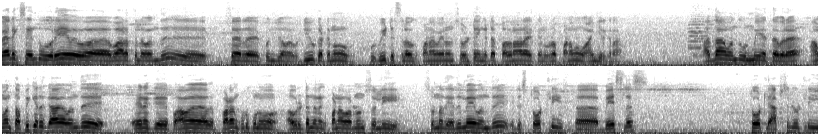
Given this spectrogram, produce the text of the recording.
வேலைக்கு சேர்ந்து ஒரே வாரத்தில் வந்து சார் கொஞ்சம் டியூ கட்டணும் வீட்டு செலவுக்கு பணம் வேணும்னு சொல்லிட்டு என்கிட்ட பதினாறாயிரத்தி ஐநூறுரூவா பணமும் வாங்கியிருக்கிறான். அதான் வந்து உண்மையே தவிர அவன் தப்பிக்கிறதுக்காக வந்து எனக்கு அவன் பணம் கொடுக்கணும் அவர்கிட்ட இருந்து எனக்கு பணம் வரணும்னு சொல்லி சொன்னது எதுவுமே வந்து it is totally baseless totally absolutely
